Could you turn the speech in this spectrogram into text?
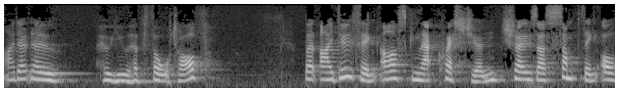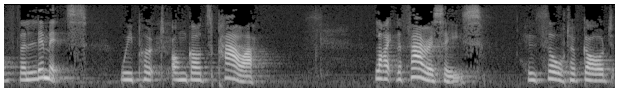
I don't know who you have thought of, but I do think asking that question shows us something of the limits we put on God's power. Like the Pharisees, who thought of God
